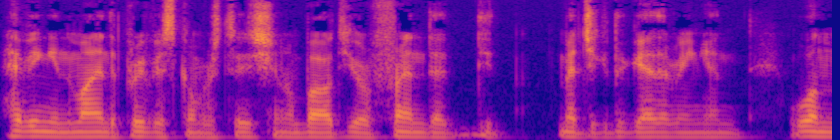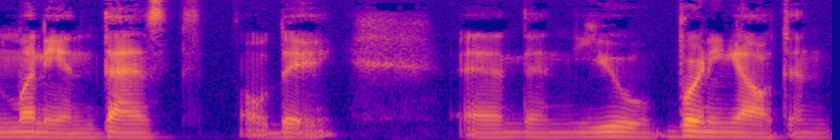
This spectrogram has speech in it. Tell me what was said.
having in mind the previous conversation about your friend that did Magic the Gathering and won money and danced all day, and then you burning out and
